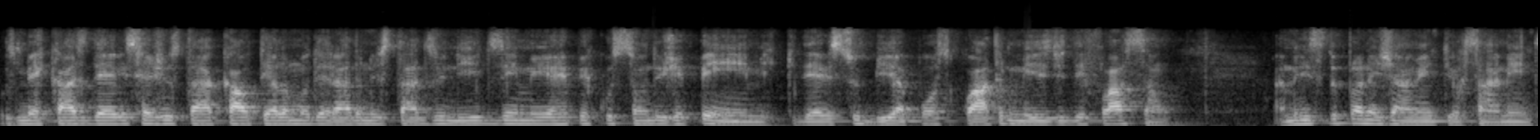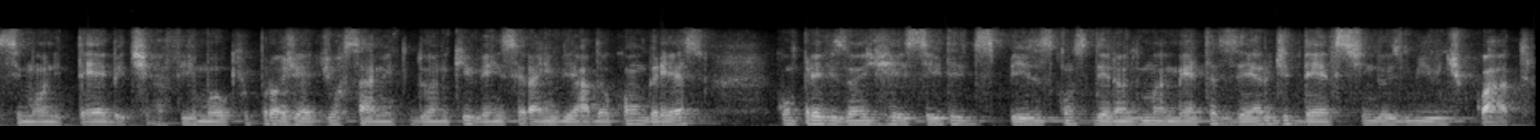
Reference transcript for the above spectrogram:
os mercados devem se ajustar à cautela moderada nos Estados Unidos em meio à repercussão do GPM, que deve subir após quatro meses de deflação. A ministra do Planejamento e Orçamento, Simone Tebet, afirmou que o projeto de orçamento do ano que vem será enviado ao Congresso com previsões de receita e despesas considerando uma meta zero de déficit em 2024.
